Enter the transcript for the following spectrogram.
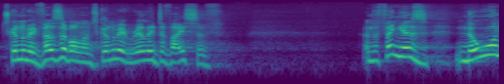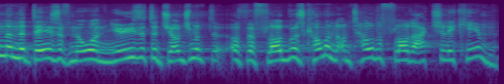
it's going to be visible, and it's going to be really divisive. And the thing is, no one in the days of Noah knew that the judgment of the flood was coming until the flood actually came.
